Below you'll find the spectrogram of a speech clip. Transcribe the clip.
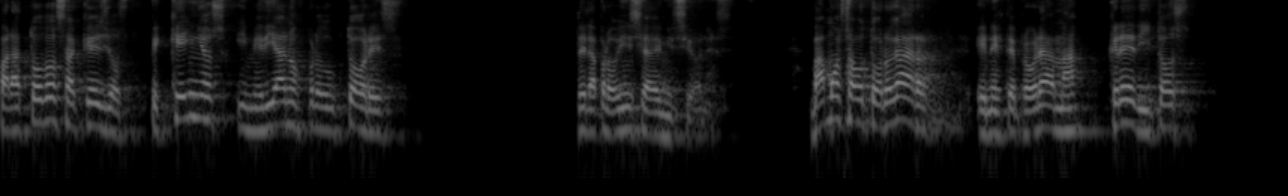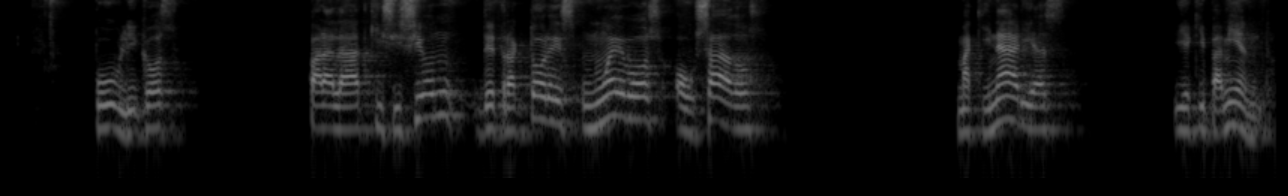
para todos aquellos pequeños y medianos productores de la provincia de Misiones. Vamos a otorgar en este programa créditos públicos para la adquisición de tractores nuevos o usados, maquinarias y equipamiento.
